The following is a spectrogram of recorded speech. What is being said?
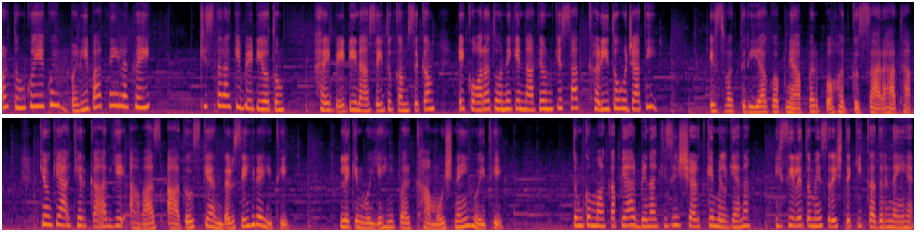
और तुमको ये कोई बड़ी बात नहीं लग रही? किस तरह की बेटी हो तुम? अरे बेटी ना सही तो कम से कम एक औरत होने के नाते उनके साथ खड़ी तो हो जाती। इस वक्त रिया को अपने आप पर बहुत गुस्सा आ रहा था, क्योंकि आखिरकार ये आवाज़ आ तो उसके अंदर से ही रही थी, लेकिन वो यहीं पर खामोश नहीं हुई थी। तुमको माँ का प्यार बिना किसी शर्त के मिल गया ना, इसीलिए तुम्हें इस रिश्ते की कदर नहीं है।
